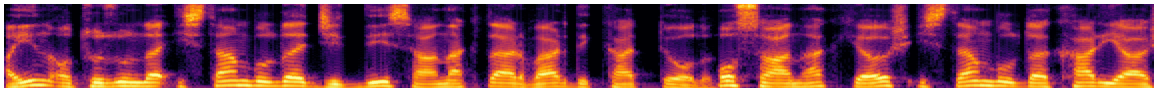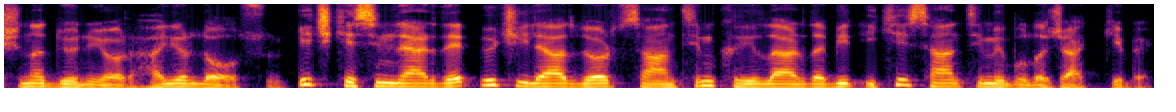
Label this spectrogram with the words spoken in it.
Ayın 30'unda İstanbul'da ciddi sağanaklar var dikkatli olun. O sağanak yağış İstanbul'da kar yağışına dönüyor hayırlı olsun. İç kesimlerde 3 ila 4 santim kıyılarda 1-2 santimi bulacak gibi.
